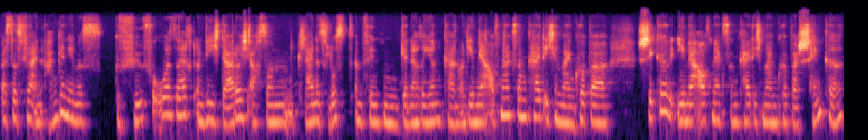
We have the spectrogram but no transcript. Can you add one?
was das für ein angenehmes Gefühl verursacht und wie ich dadurch auch so ein kleines Lustempfinden generieren kann. Und je mehr Aufmerksamkeit ich in meinen Körper schicke, je mehr Aufmerksamkeit ich meinem Körper schenke,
